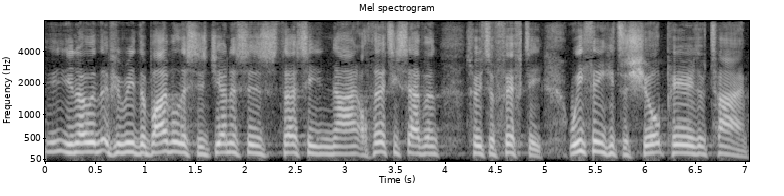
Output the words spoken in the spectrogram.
You know, if you read the Bible, this is Genesis 39 or 37 through to 50. We think it's a short period of time.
